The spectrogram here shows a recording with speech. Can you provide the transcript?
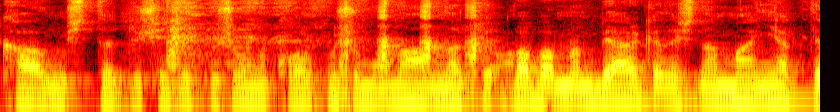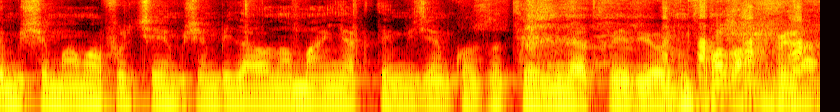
kalmıştı. Düşecekmiş onu korkmuşum onu anlatıyor. Babamın bir arkadaşına manyak demişim ama fırça yemişim. Bir daha ona manyak demeyeceğim konusunda teminat veriyorum falan filan.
